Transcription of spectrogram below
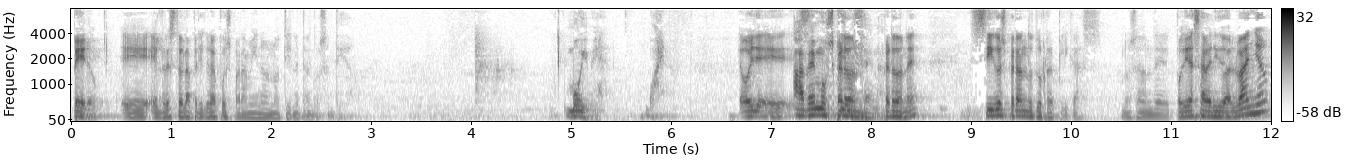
Pero eh, el resto de la película, pues para mí no, no tiene tanto sentido. Muy bien. Bueno. Oye, eh, Habemos perdón, quincena. perdón, ¿eh? Sigo esperando tus réplicas. No sé dónde. Podías haber ido al baño,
